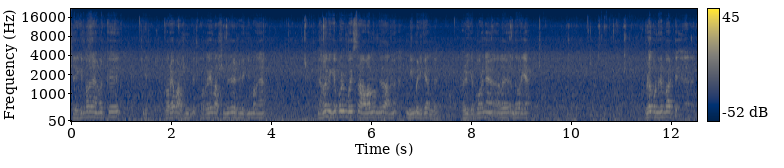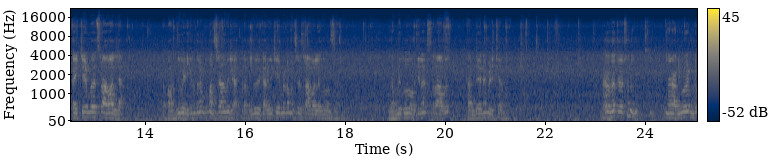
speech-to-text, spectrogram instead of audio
ശരിക്കും പറഞ്ഞാൽ ഞങ്ങൾക്ക് കുറേ വർഷം കുറേ വർഷത്തിന് ശേഷം ശരിക്കും പറഞ്ഞാൽ ഞങ്ങൾ മിക്കപ്പോഴും പോയി സ്രാവാന്ന് പറഞ്ഞ സാധനം മീൻ മേടിക്കാറുണ്ട്. പക്ഷേ മിക്കപ്പോഴും ഞങ്ങൾ എന്താ പറയുക ഇവിടെ കൊണ്ടുവരുമ്പോൾ കഴിച്ച് കഴിയുമ്പോൾ സ്രാവല്ല. അപ്പോൾ അവിടുന്ന് മേടിക്കുന്നത് നമുക്ക് മനസ്സിലാകുന്നില്ല ഇവിടെ കൊണ്ട് കറി വെച്ച് കഴിയുമ്പോൾ മനസ്സിലായി സ്രാവല്ല എന്ന് മനസ്സിലാകും ഇത് നമ്മളിപ്പോൾ ഒറിജിനൽ സ്രാവ് കണ്ടു തന്നെ മേടിച്ചാണ് നല്ല ടേസ്റ്റ് ഞാൻ അടിപൊളിയുണ്ട്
